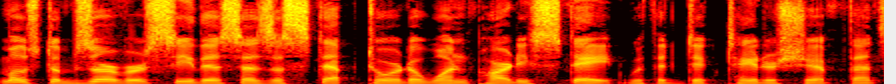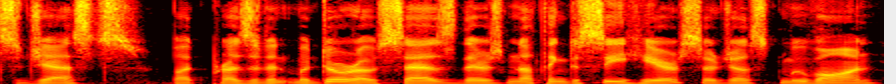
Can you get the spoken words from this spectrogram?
Most observers see this as a step toward a one party state with a dictatorship that suggests, but President Maduro says there's nothing to see here, so just move on.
